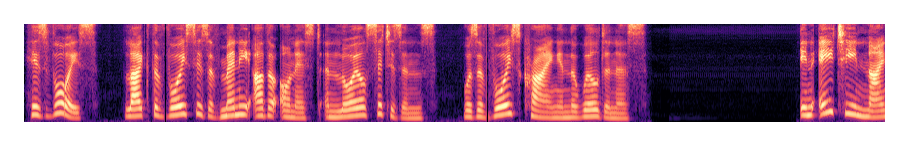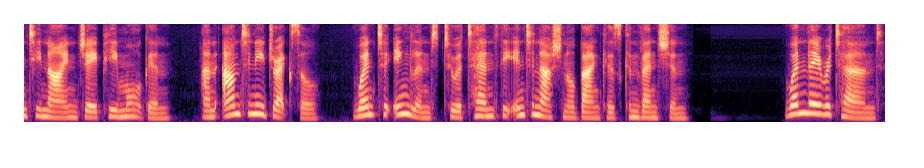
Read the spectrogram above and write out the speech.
His voice, like the voices of many other honest and loyal citizens, was a voice crying in the wilderness. In 1899, J.P. Morgan and Anthony Drexel went to England to attend the International Bankers' Convention. When they returned,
